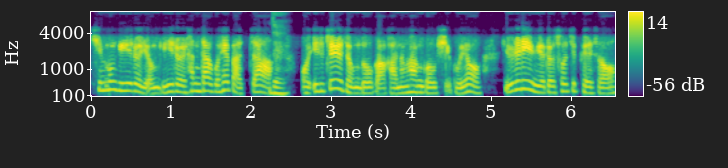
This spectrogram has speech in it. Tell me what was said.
신문 기일을 연기를 한다고 해봤자 네. 어, 일주일 정도가 가능한 것이고요. 윤리위를 소집해서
